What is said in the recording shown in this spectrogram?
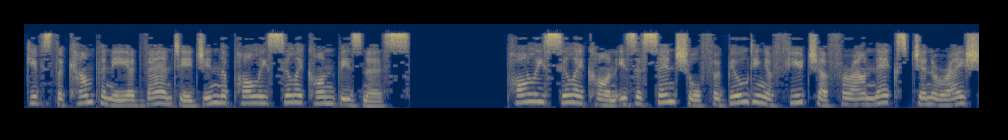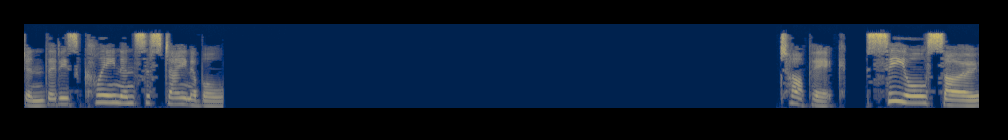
gives the company advantage in the polysilicon business. Polysilicon is essential for building a future for our next generation that is clean and sustainable. See also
